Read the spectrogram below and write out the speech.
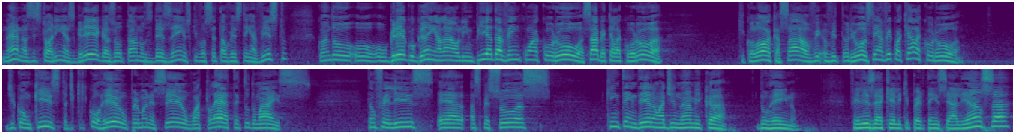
né, nas historinhas gregas ou tal, nos desenhos que você talvez tenha visto, quando o, o grego ganha lá a Olimpíada, vem com a coroa, sabe aquela coroa que coloca, sabe, o vitorioso, tem a ver com aquela coroa de conquista, de que correu, permaneceu, um atleta e tudo mais. Então, feliz é as pessoas que entenderam a dinâmica do reino. Feliz é aquele que pertence à aliança,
